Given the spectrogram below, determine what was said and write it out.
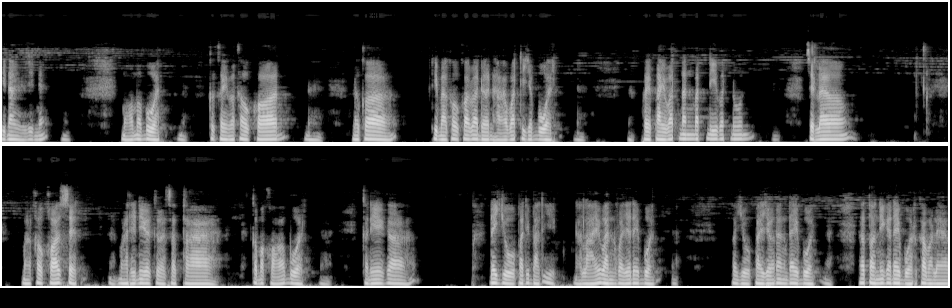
ที่นั่งอยู่ที่นี้หมอมาบวชก็เคยมาเข้าคอร์สแล้วก็ที่มาเข้าคอร์สว่าเดินหาวัดที่จะบวชไปไปวัดนั้นวัดนี้วัดนู้น เสร็จแล้ว มาเข้าคอร์สเสร็จ มาที่นี่ก็เกิดศรัทธา ก็มาขอบวชคราวนี้ก็ได้อยู่ปฏิบัติอีกหลายวันกว่าจะได้บวชก็อยู่ไปจนกระทั่งได้บวชแล้วตอนนี้ก็ได้บวชเข้ามาแล้ว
